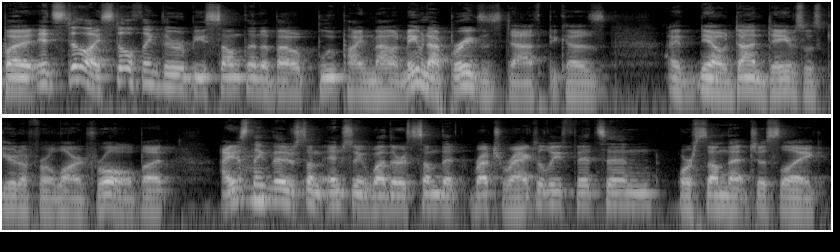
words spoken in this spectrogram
but it's still I still think there would be something about Blue Pine Mountain. Maybe not Briggs's death because I you know Don Davis was geared up for a large role, but I just think there's some interesting whether it's some that retroactively fits in or some that just like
